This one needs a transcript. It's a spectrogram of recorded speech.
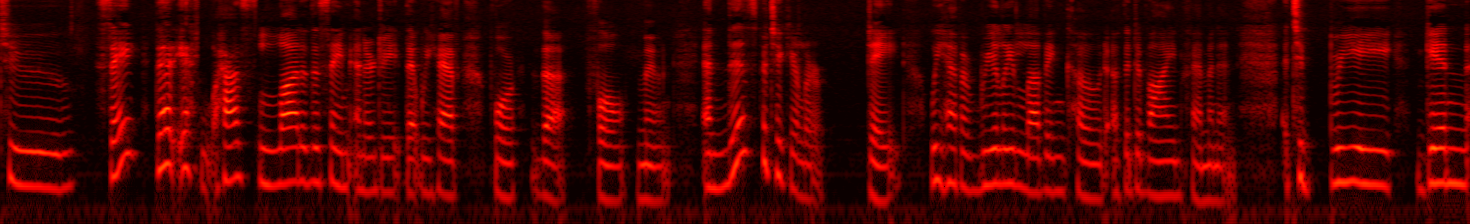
to say that it has a lot of the same energy that we have for the full moon. And this particular date, we have a really loving code of the divine feminine to begin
